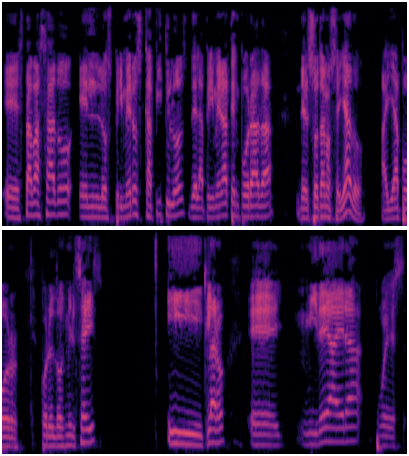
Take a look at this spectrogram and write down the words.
eh, está basado en los primeros capítulos de la primera temporada del sótano sellado, allá por, por el 2006. Y claro, eh, mi idea era, pues,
